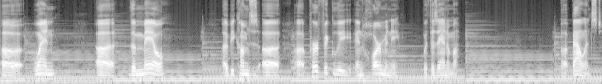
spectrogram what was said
uh, when the male becomes perfectly in harmony with his anima, uh, balanced,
